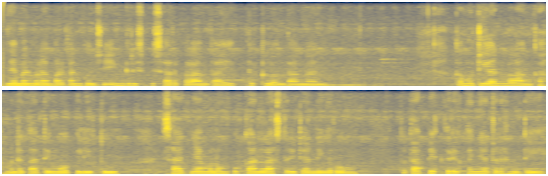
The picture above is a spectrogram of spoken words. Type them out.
Zaman melemparkan kunci Inggris besar ke lantai, bergelontangan. Kemudian melangkah mendekati mobil itu. Saatnya melumpuhkan Lastri dan Ningrum. Tetapi gerakannya terhenti.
